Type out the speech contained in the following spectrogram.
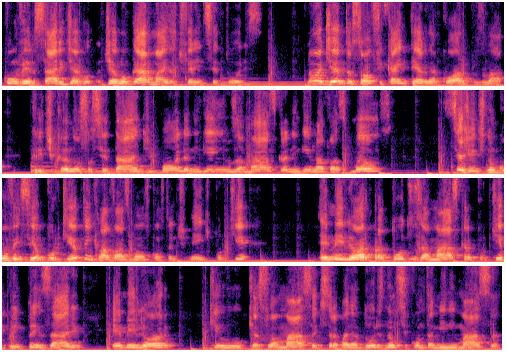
conversar e dialogar mais os diferentes setores. Não adianta só ficar interna corpus lá criticando a sociedade, olha, ninguém usa máscara, ninguém lava as mãos. Se a gente não convenceu, por que eu tenho que lavar as mãos constantemente? Porque é melhor para todos a máscara, porque para o empresário é melhor que, o, que a sua massa de trabalhadores não se contamine em massa,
